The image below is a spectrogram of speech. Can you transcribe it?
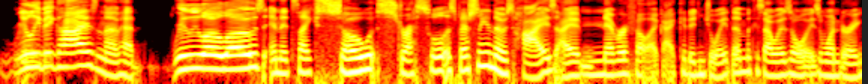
really big highs and I've had really low lows. And it's like so stressful, especially in those highs. I have never felt like I could enjoy them because I was always wondering,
